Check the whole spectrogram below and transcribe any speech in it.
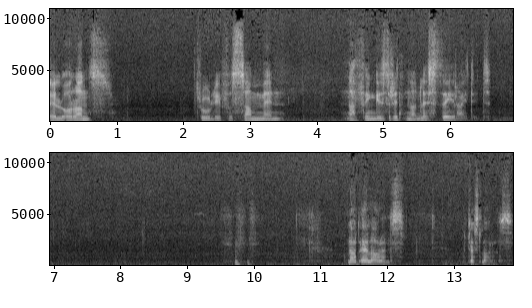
El Orans. Truly, for some men, nothing is written unless they write it. Not El Lawrence. Just Lawrence.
